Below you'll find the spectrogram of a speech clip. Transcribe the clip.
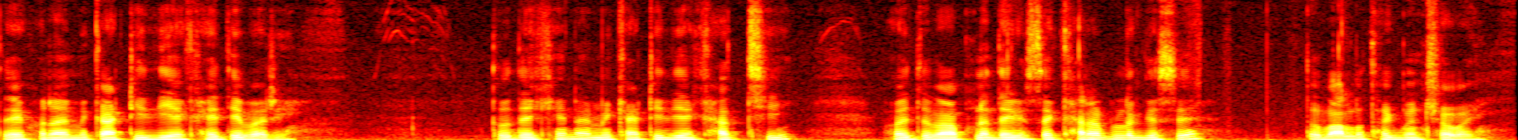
তো এখন আমি কাটি দিয়ে খাইতে পারি। তো দেখেন আমি কাটি দিয়ে খাচ্ছি। হয়তো আপনাদের কাছে খারাপ লাগেছে। তো ভালো থাকবেন সবাই।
